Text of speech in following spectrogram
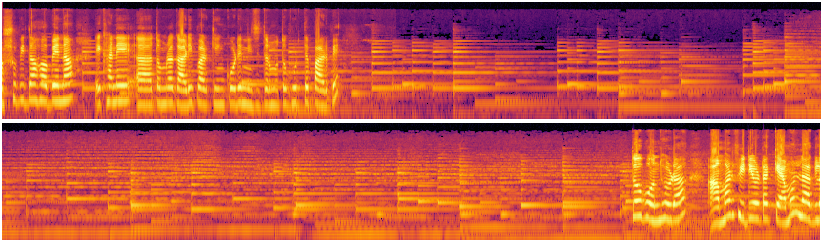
অসুবিধা হবে না এখানে তোমরা গাড়ি পার্কিং করে নিজেদের মতো ঘুরতে পারবে। তো বন্ধুরা, আমার ভিডিওটা কেমন লাগল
